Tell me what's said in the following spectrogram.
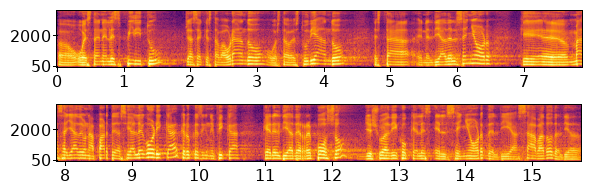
uh, o está en el Espíritu, ya sea que estaba orando o estaba estudiando, está en el día del Señor, que eh, más allá de una parte así alegórica, creo que significa que era el día de reposo, Yeshua dijo que Él es el Señor del día sábado, del día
